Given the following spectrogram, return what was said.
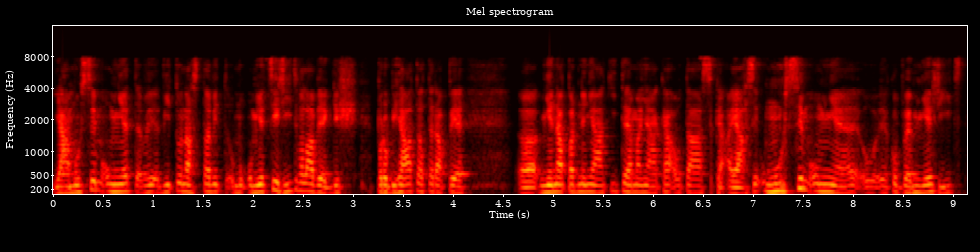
Já musím umět, ví to nastavit, um, umět si říct v hlavě, když probíhá ta terapie, uh, mě napadne nějaký téma, nějaká otázka a já si musím umě, jako ve mně říct,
